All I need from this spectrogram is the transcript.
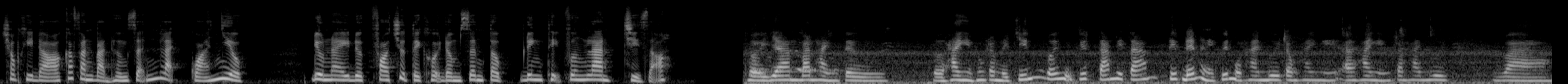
trong khi đó các văn bản hướng dẫn lại quá nhiều. Điều này được Phó Chủ tịch Hội đồng Dân tộc Đinh Thị Phương Lan chỉ rõ. Thời gian ban hành từ 2019 với nghị quyết 88, tiếp đến là nghị quyết 120 trong 2020 à, và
